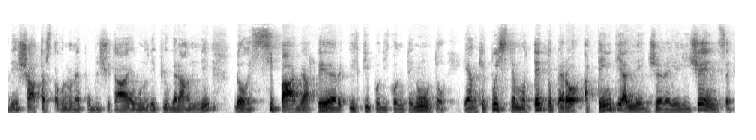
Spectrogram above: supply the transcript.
di Shutterstock non è pubblicità, è uno dei più grandi, dove si paga per il tipo di contenuto e anche qui stiamo attento però attenti a leggere le licenze,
